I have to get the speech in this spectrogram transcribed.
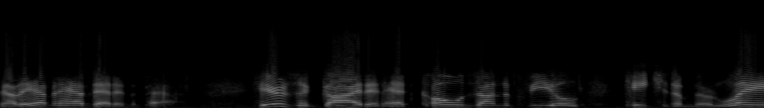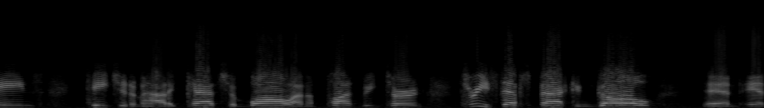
Now they haven't had that in the past. Here's a guy that had cones on the field, teaching them their lanes, teaching them how to catch a ball on a punt return, three steps back and go, and and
